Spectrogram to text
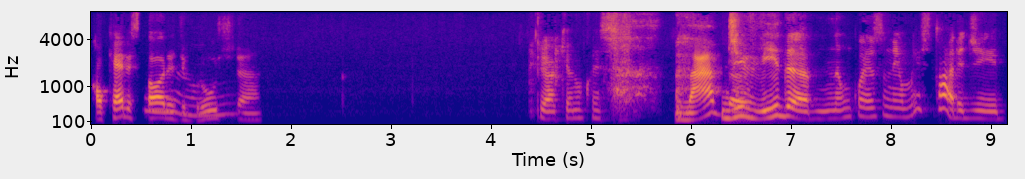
Qualquer história de Não. bruxa? Pior que eu não conheço. Nada? De vida, não conheço nenhuma história de.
